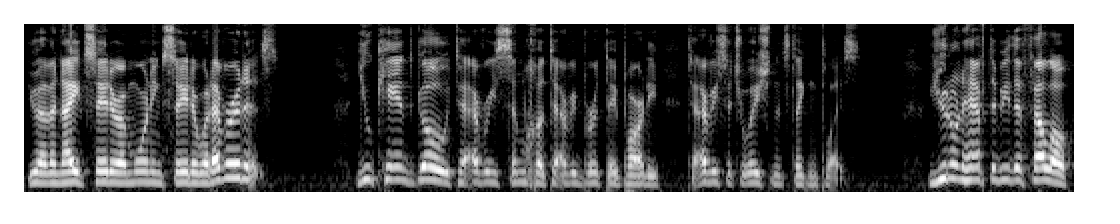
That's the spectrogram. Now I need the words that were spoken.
You have a night seder, a morning seder, whatever it is. You can't go to every simcha, to every birthday party, to every situation that's taking place. You don't have to be the fellow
